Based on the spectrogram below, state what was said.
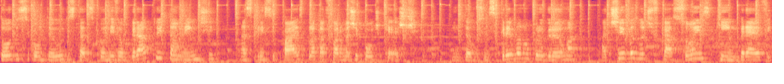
Todo esse conteúdo está disponível gratuitamente nas principais plataformas de podcast. Então se inscreva no programa, ative as notificações que em breve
